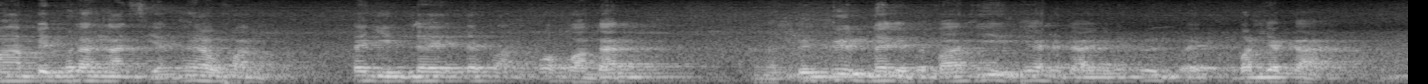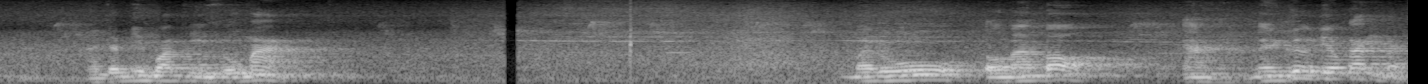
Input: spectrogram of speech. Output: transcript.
มาเป็นพลังงานเสียงให้เราฟังได้ยินได้ได้ฟังข้อความกันเป็นคลื่นแม่เหล็กไฟฟ้าที่แพร่กระจายอยู่ในคลื่นบรรยากาศอาจจะมีความถี่สูงมาก มารู้ต่อมาก็อ่าในเครื่องเดียวกันแบบ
